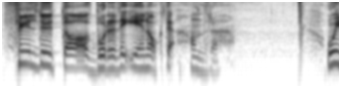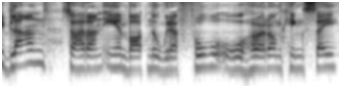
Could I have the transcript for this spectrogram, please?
fylld av både det ena och det andra. Och ibland så hade han enbart några få åhörare omkring sig.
